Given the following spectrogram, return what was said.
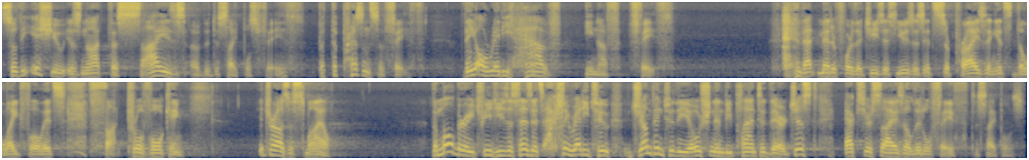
So the issue is not the size of the disciples' faith, but the presence of faith. They already have enough faith. that metaphor that Jesus uses, it's surprising, it's delightful, it's thought provoking. It draws a smile. The mulberry tree, Jesus says, it's actually ready to jump into the ocean and be planted there. Just exercise a little faith, disciples.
